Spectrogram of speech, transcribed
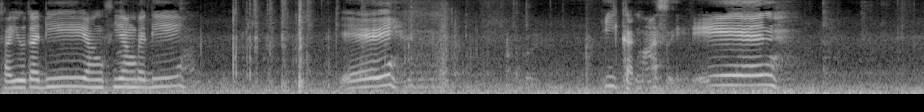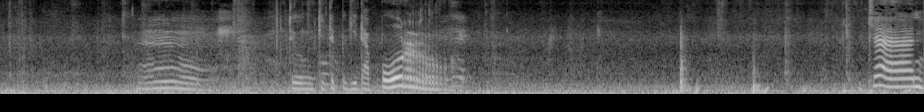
Sayur tadi yang siang tadi. Okey. Ikan masin. Hmm. Jom kita pergi dapur. Hujan.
